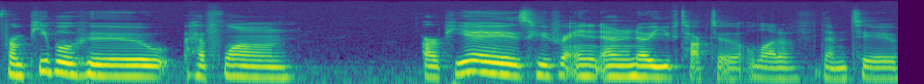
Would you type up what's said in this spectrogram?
from people who have flown RPAs, who for and I know you've talked to a lot of them too,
